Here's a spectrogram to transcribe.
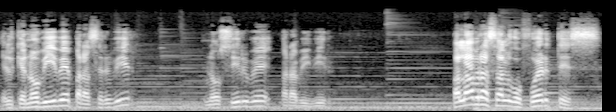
el que no vive para servir, no sirve para vivir. Palabras algo fuertes,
